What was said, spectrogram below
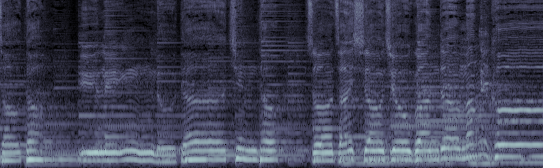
走到玉林路的尽头，坐在小酒馆的门口。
